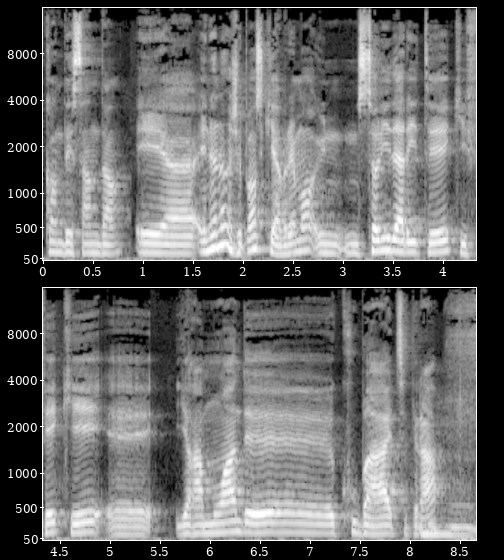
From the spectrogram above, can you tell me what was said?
condescendant. Et, euh, et non, non, je pense qu'il y a vraiment une, une solidarité qui fait qu'il y aura moins de coups bas, etc. Mhm.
